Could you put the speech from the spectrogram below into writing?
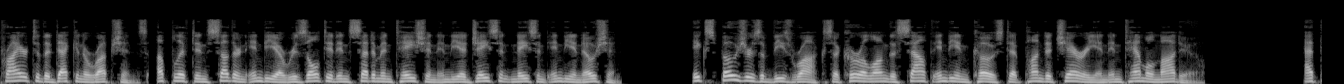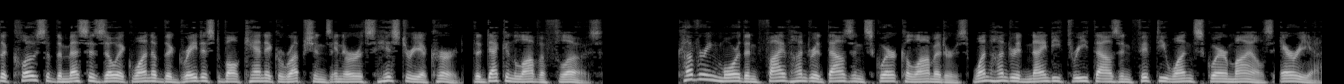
prior to the Deccan eruptions, uplift in southern India resulted in sedimentation in the adjacent nascent Indian Ocean. Exposures of these rocks occur along the South Indian coast at Pondicherry and in Tamil Nadu. At the close of the Mesozoic one of the greatest volcanic eruptions in Earth's history occurred, the Deccan lava flows. Covering more than 500,000 square kilometers, 193,051 square miles area,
